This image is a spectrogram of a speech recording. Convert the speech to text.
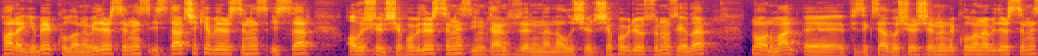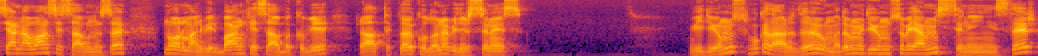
para gibi kullanabilirsiniz. İster çekebilirsiniz, ister alışveriş yapabilirsiniz. İnternet üzerinden alışveriş yapabiliyorsunuz ya da normal e, fiziksel alışverişlerinde de kullanabilirsiniz. Yani avans hesabınızı normal bir bank hesabı gibi rahatlıkla kullanabilirsiniz. Videomuz bu kadardı. Umarım videomuzu beğenmişsinizdir.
